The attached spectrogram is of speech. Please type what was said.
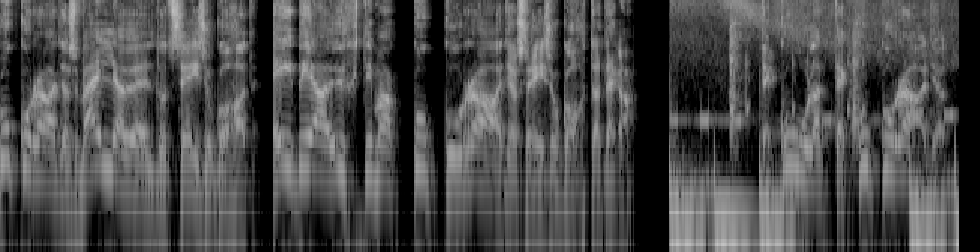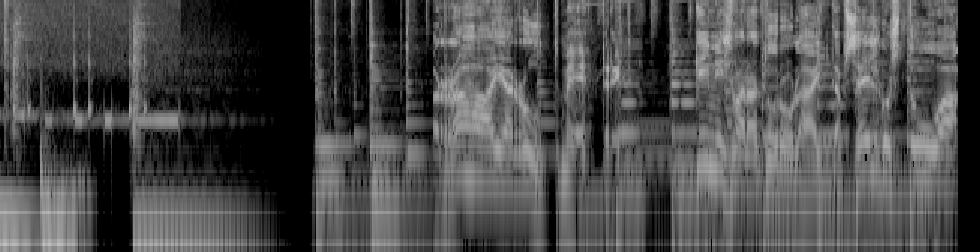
Kuku Raadios välja öeldud seisukohad ei pea ühtima Kuku Raadio seisukohtadega. Te kuulate Kuku Raadiot. raha ja ruutmeetrid. kinnisvaraturule aitab selgust tuua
